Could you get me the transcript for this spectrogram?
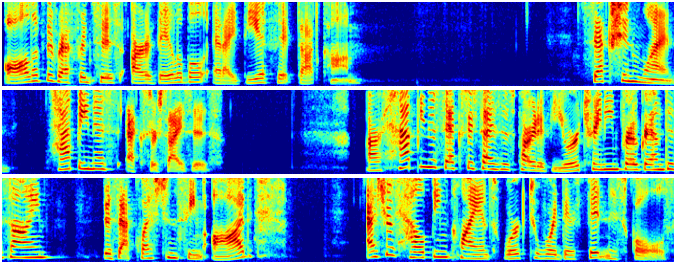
all of the references are available at ideafit.com. Section 1 Happiness exercises. Are happiness exercises part of your training program design? Does that question seem odd? As you're helping clients work toward their fitness goals,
